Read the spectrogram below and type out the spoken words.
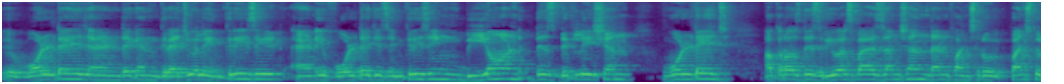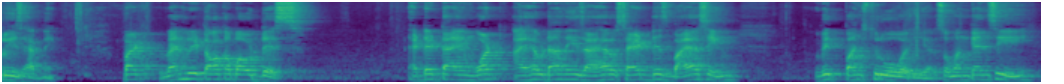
uh, voltage and they can gradually increase it and if voltage is increasing beyond this depletion voltage across this reverse bias junction then punch through punch through is happening but when we talk about this at that time what I have done is I have set this biasing with punch through over here so one can see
